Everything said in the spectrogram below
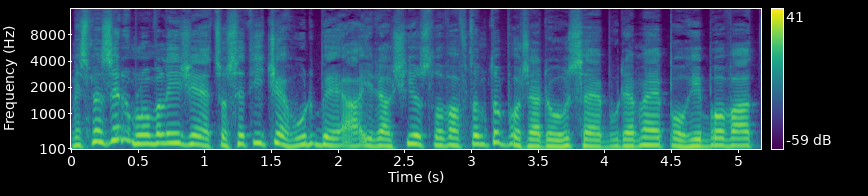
My jsme si domluvili, že co se týče hudby a i dalšího slova v tomto pořadu se budeme pohybovat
